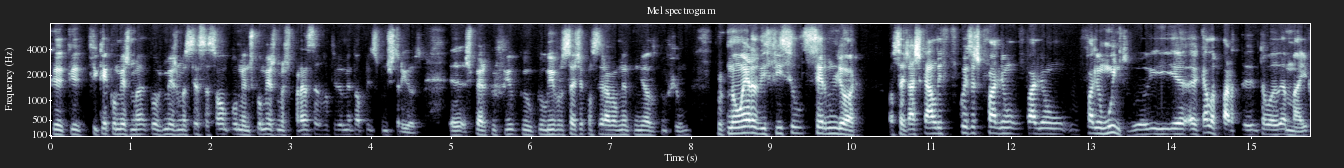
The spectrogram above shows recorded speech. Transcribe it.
que, que, fiquei com a, mesma, com a mesma sensação, pelo menos com a mesma esperança relativamente ao Príncipe Misterioso. Espero que o, que o, livro seja consideravelmente melhor do que o filme, porque não era difícil ser melhor. Ou seja, acho que há ali coisas que falham, falham, falham muito. E aquela parte, então, a meio,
